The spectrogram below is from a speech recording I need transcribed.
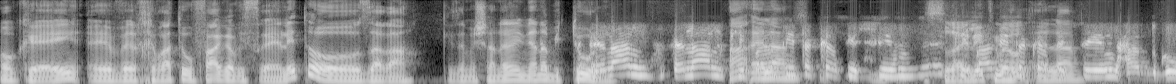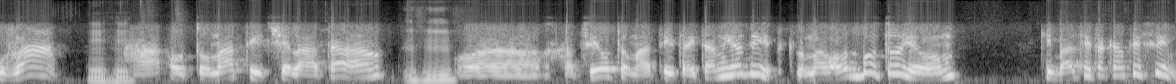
אוקיי, אה, וחברת תעופה אגב ישראלית או זרה? כי זה משנה לעניין הביטול. אל על, אל על, אה, אל על. קיבלתי את הכרטיסים, ישראלית קיבלתי את הכרטיסים, התגובה האוטומטית של האתר, או החצי אוטומטית, הייתה מיידית. כלומר, עוד באותו יום קיבלתי את הכרטיסים.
